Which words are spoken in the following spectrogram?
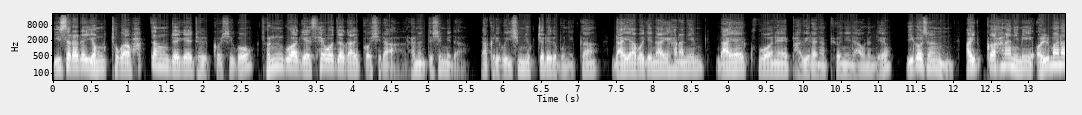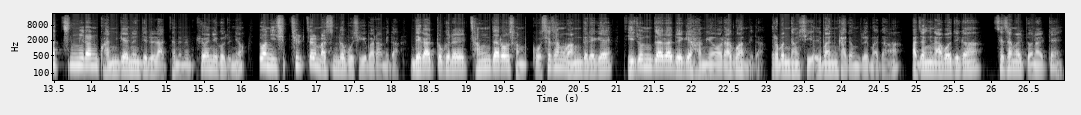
이스라엘의 영토가 확장되게 될 것이고 견고하게 세워져 갈 것이라 라는 뜻입니다. 자, 그리고 26절에도 보니까 나의 아버지 나의 하나님 나의 구원의 바위라는 표현이 나오는데요. 이것은 다윗과 하나님이 얼마나 친밀한 관계였는지를 나타내는 표현이거든요. 또한 27절 말씀도 보시기 바랍니다. 내가 또 그를 장자로 삼고 세상 왕들에게 지존자가 되게 하며라고 합니다. 여러분 당시 일반 가정들마다 가정인 아버지가 세상을 떠날 때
